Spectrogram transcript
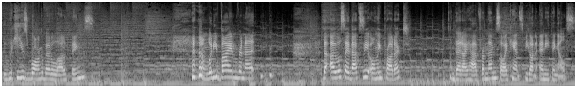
The wiki is wrong about a lot of things. what are you buying, Renette? I will say that's the only product that I have from them, so I can't speak on anything else.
